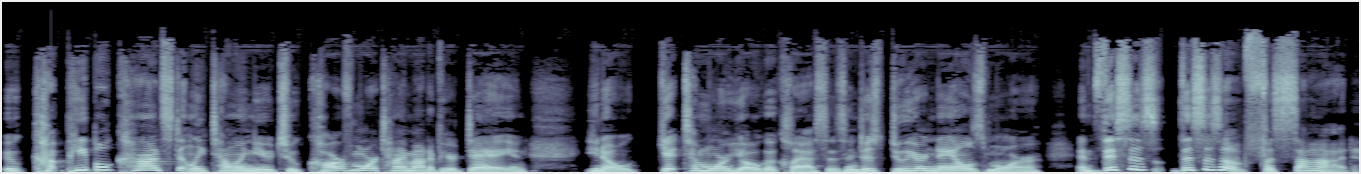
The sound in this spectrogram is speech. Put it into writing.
it- co- people constantly telling you to carve more time out of your day and you know, get to more yoga classes and just do your nails more. And this is this is a facade.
